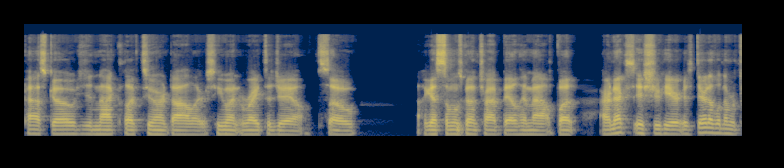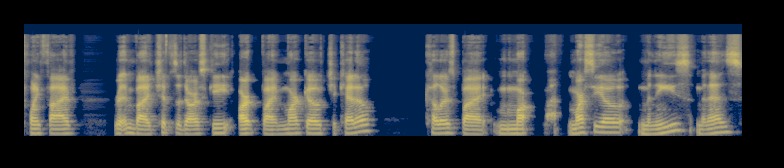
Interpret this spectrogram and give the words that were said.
pass go. He did not collect two hundred dollars. He went right to jail. So I guess someone's going to try to bail him out. But our next issue here is Daredevil number twenty-five, written by Chip Zdarsky, art by Marco Checchetto, colors by Mar- Marcio Menyz. Menyz.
